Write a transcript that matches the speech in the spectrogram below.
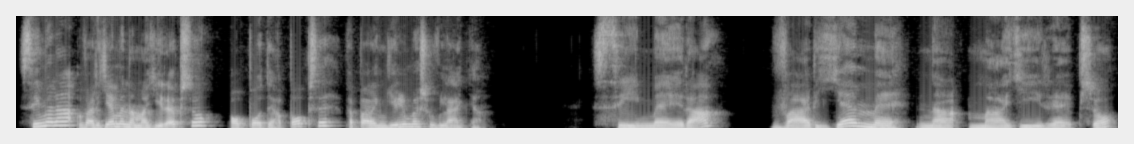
Σήμερα βαριέμαι να μαγειρέψω, οπότε απόψε θα παραγγείλουμε σουβλάκια. Σήμερα βαριέμαι να μαγειρέψω,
